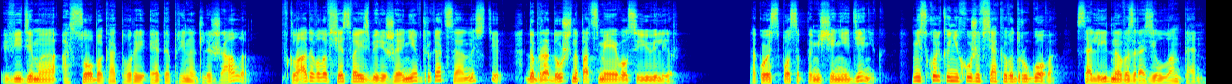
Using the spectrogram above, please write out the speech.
Видимо, особа, которой это принадлежало, вкладывала все свои сбережения в драгоценности, добродушно подсмеивался ювелир. Такой способ помещения денег нисколько не хуже всякого другого, солидно возразил Лантен.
